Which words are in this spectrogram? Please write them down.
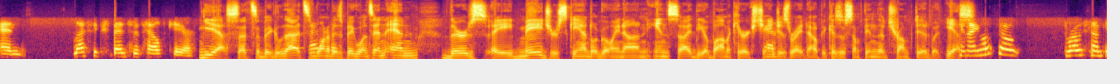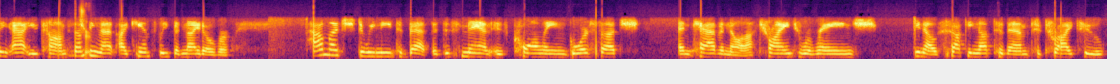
and less expensive health care. Yes, that's a big. That's one of his big ones, and and there's a major scandal going on inside the Obamacare exchanges right now because of something that Trump did. But yes, Can I also throw something at you, Tom? Something that I can't sleep at night over. How much do we need to bet that this man is calling Gorsuch and Kavanaugh, trying to arrange, you know, sucking up to them to try to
